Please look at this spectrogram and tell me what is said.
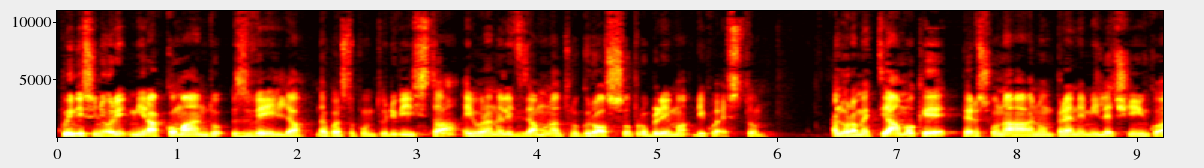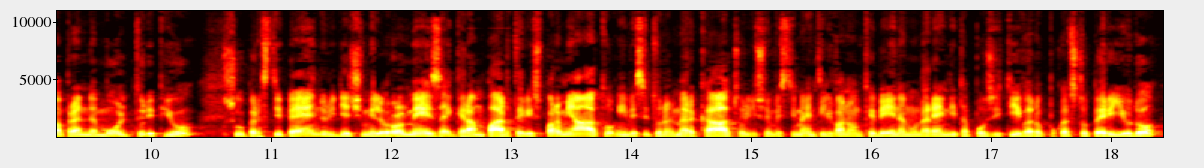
Quindi signori, mi raccomando, sveglia da questo punto di vista e ora analizziamo un altro grosso problema di questo. Allora, mettiamo che persona A non prende 1.500, ma prende molto di più, super stipendio di 10.000 euro al mese, gran parte risparmiato, investito nel mercato, i suoi investimenti gli vanno anche bene, hanno una rendita positiva dopo questo periodo,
